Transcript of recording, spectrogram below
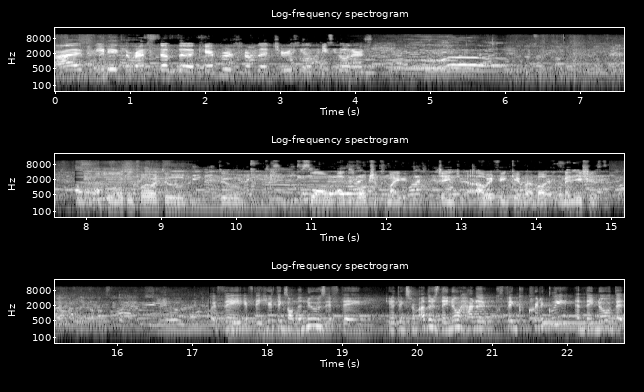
time meeting the rest of the campers from the Jerusalem Peace Builders. I'm actually looking forward to to, to see how, how these workshops might change how we think about many issues. If they if they hear things on the news, if they hear things from others, they know how to think critically, and they know that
